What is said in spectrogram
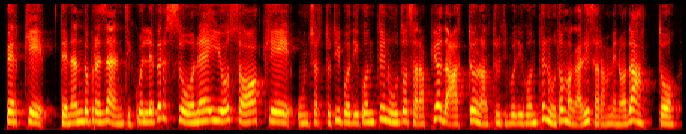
Perché tenendo presenti quelle persone, io so che un certo tipo di contenuto sarà più adatto e un altro tipo di contenuto magari sarà meno adatto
